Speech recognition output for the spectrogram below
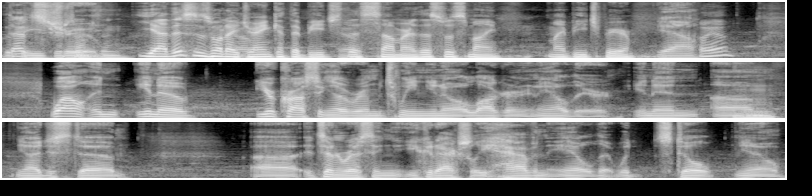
the That's beach true. or something. Yeah, this is what I drank at the beach this summer. This was my my beach beer. Yeah. Oh yeah. Well, and you know, you're crossing over in between, you know, a lager and an ale there, and then, um, you know, I just, uh, uh, it's interesting. You could actually have an ale that would still, you know,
